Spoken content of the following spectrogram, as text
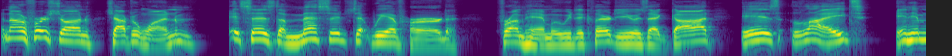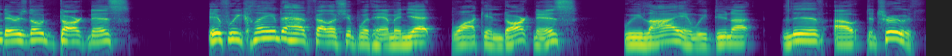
And now, First John chapter 1, it says, The message that we have heard from him, who we declare to you, is that God is light. In him there is no darkness. If we claim to have fellowship with him and yet walk in darkness, we lie and we do not live out the truth.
